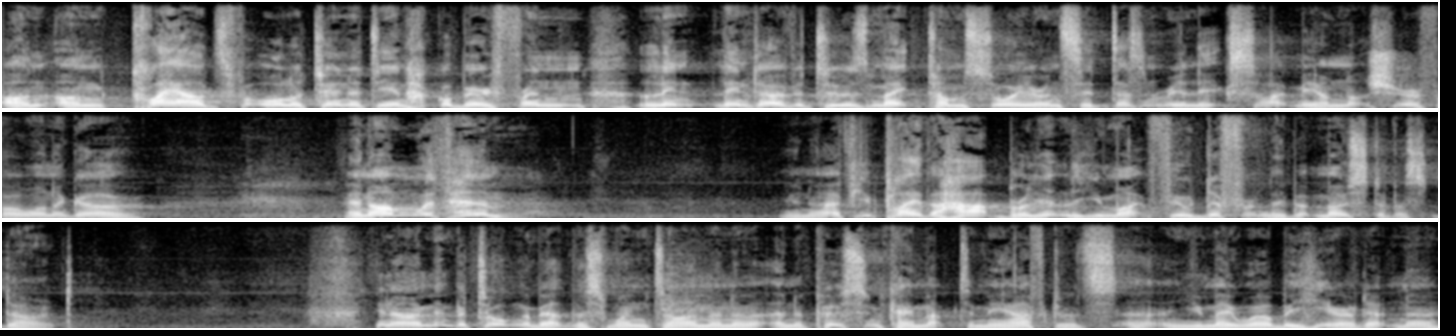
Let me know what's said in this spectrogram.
on, on clouds for all eternity. And Huckleberry Finn leant, leant over to his mate Tom Sawyer and said, Doesn't really excite me. I'm not sure if I want to go. And I'm with him. You know, if you play the harp brilliantly, you might feel differently, but most of us don't. You know, I remember talking about this one time, and a, and a person came up to me afterwards, uh, and you may well be here, I don't know.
